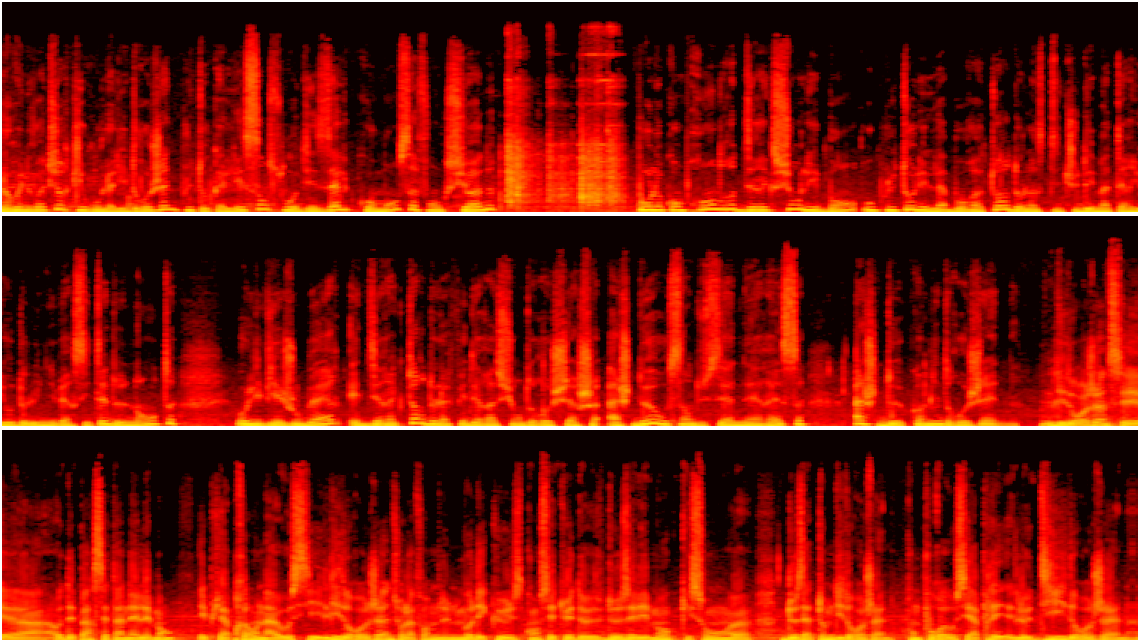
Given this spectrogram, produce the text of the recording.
Alors une voiture qui roule à l'hydrogène plutôt qu'à l'essence ou au diesel, comment ça fonctionne? Pour le comprendre, direction les bancs ou plutôt les laboratoires de l'Institut des matériaux de l'Université de Nantes. Olivier Joubert est directeur de la Fédération de recherche H2 au sein du CNRS. H2 comme hydrogène. L'hydrogène, c'est euh, au départ, c'est un élément, et puis après, on a aussi l'hydrogène sous la forme d'une molécule constituée de deux éléments qui sont euh, deux atomes d'hydrogène, qu'on pourrait aussi appeler le dihydrogène.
